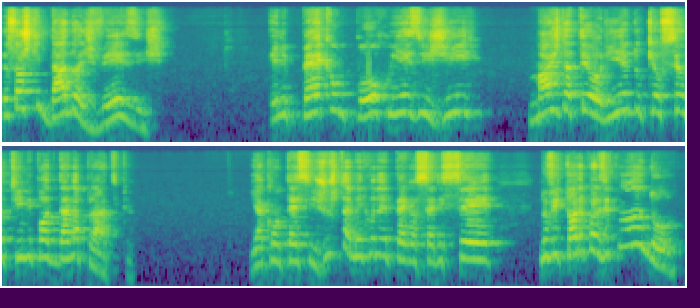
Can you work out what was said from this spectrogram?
Eu só acho que Dado, às vezes, ele peca um pouco em exigir mais da teoria do que o seu time pode dar na prática. E acontece justamente quando ele pega a Série C. No Vitória, por exemplo, não andou.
